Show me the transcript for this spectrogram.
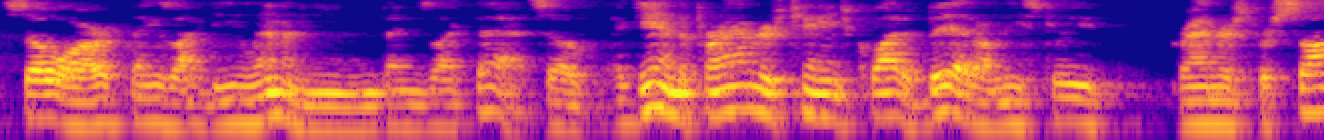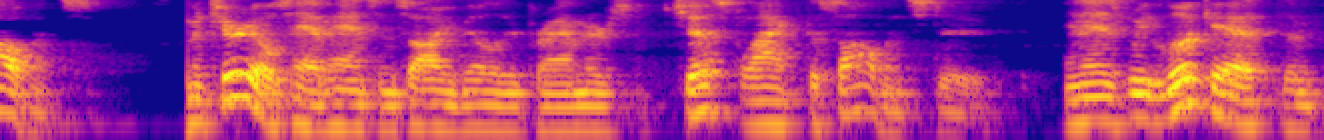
so are things like D-limonene and things like that. So, again, the parameters change quite a bit on these three parameters for solvents. Materials have Hansen solubility parameters just like the solvents do. And as we look at the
